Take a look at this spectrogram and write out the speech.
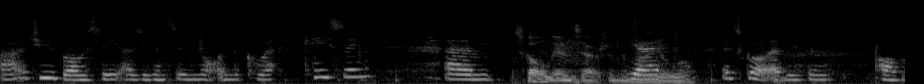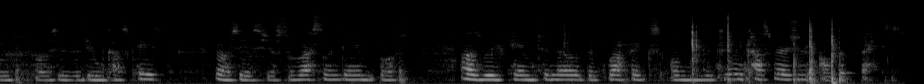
Attitude, but obviously, as you can see, not in the correct casing. Um, It's got all the inserts in the Yeah. manual it's got everything apart from obviously the Dreamcast case. And obviously, it's just a wrestling game, but as we've came to know, the graphics on the Dreamcast version are the best.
